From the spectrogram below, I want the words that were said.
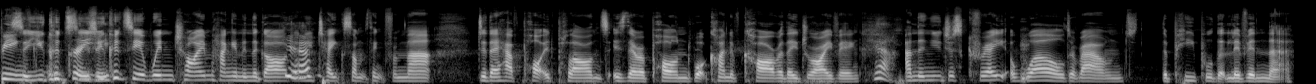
being so you could crazy. see you could see a wind chime hanging in the garden Yeah. you take something from that do they have potted plants is there a pond what kind of car are they driving Yeah. and then you just create a world around the people that live in there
